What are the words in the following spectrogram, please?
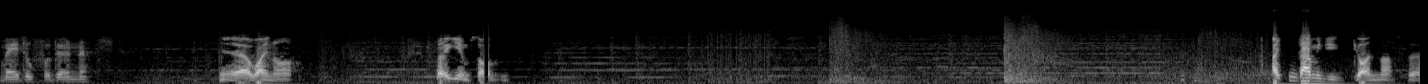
medal for doing this? Yeah, why not? Gotta give him something. I can damage his gun, that's fair.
